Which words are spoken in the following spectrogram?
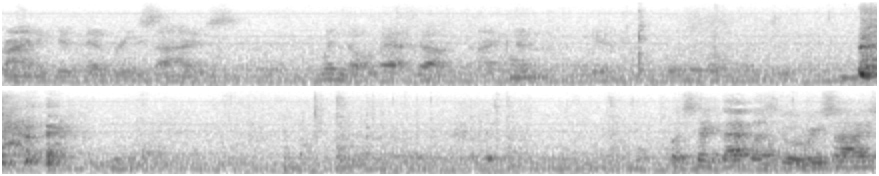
trying to get that resized window back up, and I couldn't get it. Let's take that, let's do a resize.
